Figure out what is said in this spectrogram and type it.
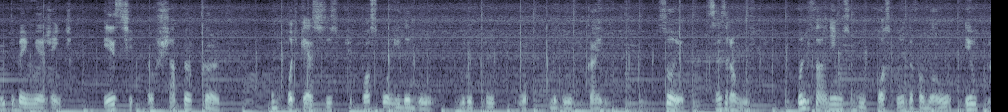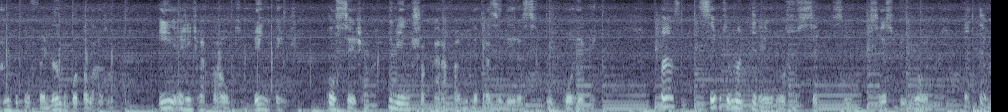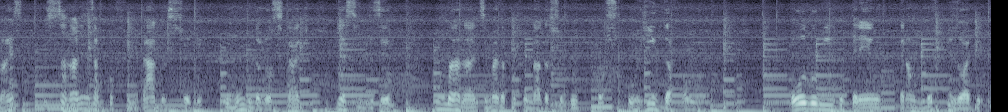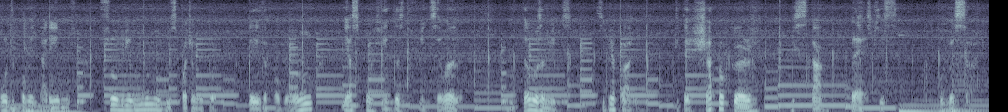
Muito bem, minha gente. Este é o Chapel Curve, um podcast de pós-corrida do grupo do grupo Caim. Sou eu, César Augusto, onde falaremos sobre pós-corrida da Fórmula 1, eu junto com o Fernando Botolazzo. E a gente vai falar o que bem entende. Ou seja, iremos chocar a família brasileira se tudo correr bem. Mas sempre manteremos nosso senso de humor e até mais essas análises aprofundadas sobre o mundo da velocidade e assim dizer uma análise mais aprofundada sobre o pós-corrida da Fórmula 1. Todo domingo teremos, terá um novo episódio onde comentaremos sobre o mundo do esporte a motor, desde a Fórmula 1 e as corridas do fim de semana. Então, meus amigos, se preparem, que The Chapel Curve está prestes a começar.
